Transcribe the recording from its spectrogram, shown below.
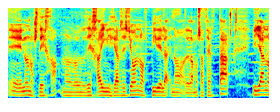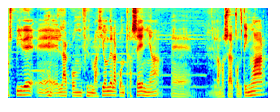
eh, no nos deja, nos deja iniciar sesión, nos pide, no, le damos a aceptar y ya nos pide eh, la confirmación de la contraseña. Eh, le damos a continuar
